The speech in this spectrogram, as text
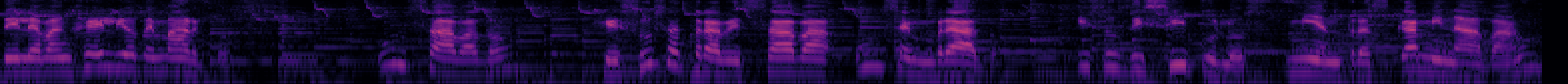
Del Evangelio de Marcos. Un sábado, Jesús atravesaba un sembrado y sus discípulos, mientras caminaban,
